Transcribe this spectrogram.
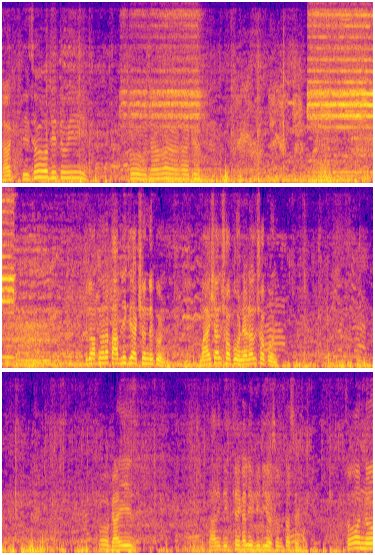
থাকতি যদি তুই, ও জামাকে শুধু আপনারা পাবলিক রিয়াকশন দেখুন। মাইশাল স্বপন এডাল স্বপন। ও গাইজ চারিদিক থেকে খালি ভিডিও চলতেছে। ও নো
